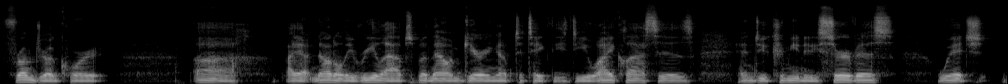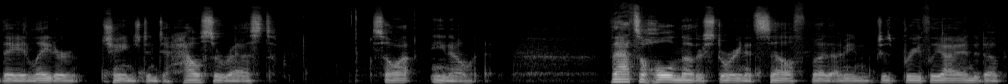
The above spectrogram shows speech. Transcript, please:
from drug court, uh, I not only relapsed, but now I'm gearing up to take these DUI classes and do community service, which they later changed into house arrest. So, uh, you know, that's a whole nother story in itself. But I mean, just briefly, I ended up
